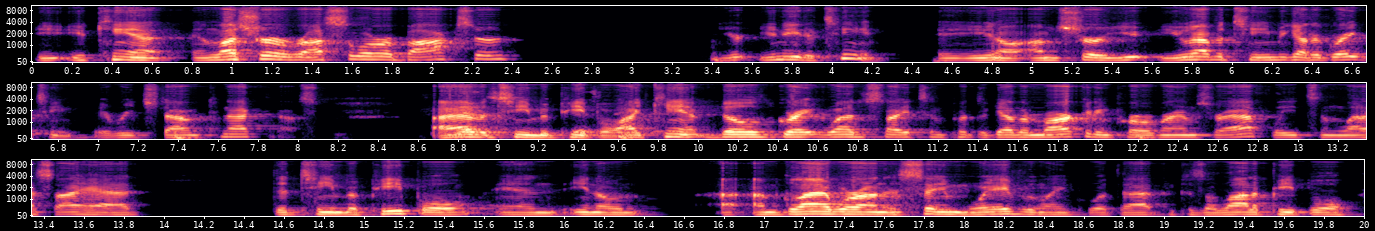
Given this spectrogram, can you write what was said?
You, you can't, unless you're a wrestler or a boxer, you you need a team. You know, I'm sure you, you have a team. You got a great team. They reached out and connected us. I yes. have a team of people. Yes. I can't build great websites and put together marketing programs for athletes unless I had the team of people. And, you know, I'm glad we're on the same wavelength with that because a lot of people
